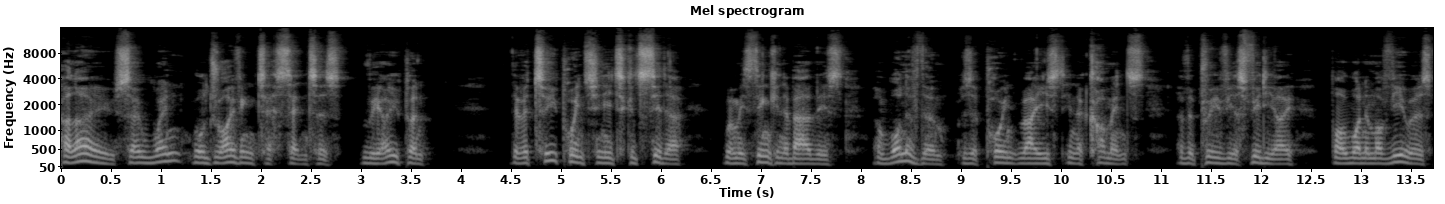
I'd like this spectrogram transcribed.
Hello, so when will driving test centres reopen? There are two points you need to consider when we're thinking about this, and one of them was a point raised in the comments of a previous video by one of my viewers,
